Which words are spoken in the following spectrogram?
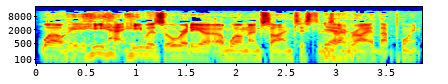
Well, he he, ha- he was already a, a well-known scientist in his Yeah. own right at that point.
